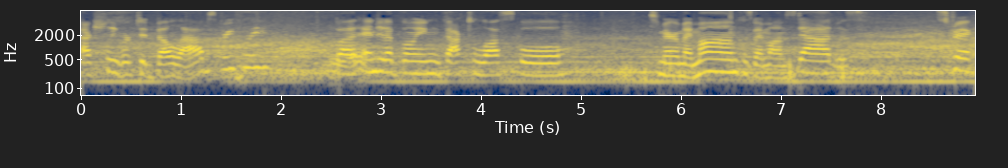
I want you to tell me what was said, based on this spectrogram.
Actually, worked at Bell Labs briefly, but wow. ended up going back to law school to marry my mom because my mom's dad was strict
